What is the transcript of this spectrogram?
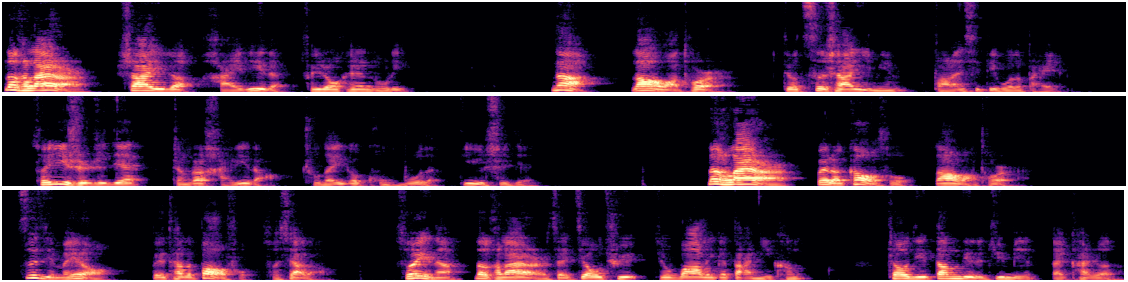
勒克莱尔杀一个海地的非洲黑人奴隶，那拉奥瓦托尔就刺杀一名法兰西帝国的白人，所以一时之间，整个海地岛。处在一个恐怖的地狱世界里。勒克莱尔为了告诉拉奥瓦托尔自己没有被他的报复所吓倒，所以呢，勒克莱尔在郊区就挖了一个大泥坑，召集当地的居民来看热闹，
